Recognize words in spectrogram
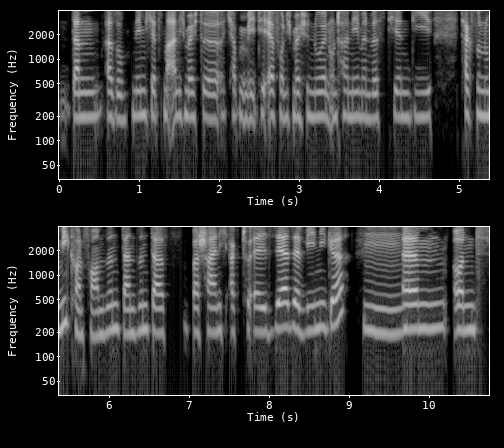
dann, also nehme ich jetzt mal an, ich möchte, ich habe einen ETF und ich möchte nur in Unternehmen investieren, die taxonomiekonform sind, dann sind das wahrscheinlich aktuell sehr, sehr wenige. Mhm. Ähm, und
